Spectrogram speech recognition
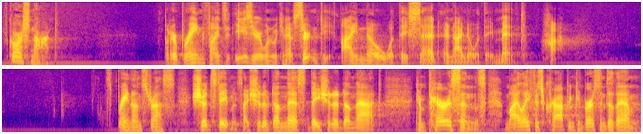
Of course not. But our brain finds it easier when we can have certainty. I know what they said and I know what they meant. Ha. It's brain on stress. Should statements. I should have done this. They should have done that. Comparisons. My life is crap in comparison to them.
